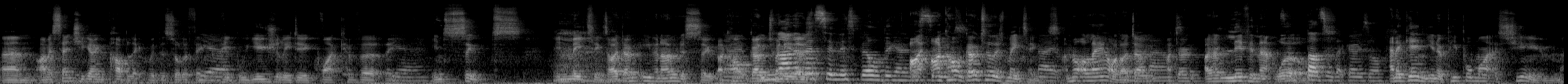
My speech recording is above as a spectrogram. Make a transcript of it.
Um, I'm essentially going public with the sort of thing that people usually do quite covertly Yeah. in suits. In meetings, I don't even own a suit. I No, can't go to none any of those. us in this building own I, I can't go to those meetings. No. I'm not allowed. I don't. allowed. I don't. I don't live in that world. buzzer that goes off. And again, you know, people might assume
